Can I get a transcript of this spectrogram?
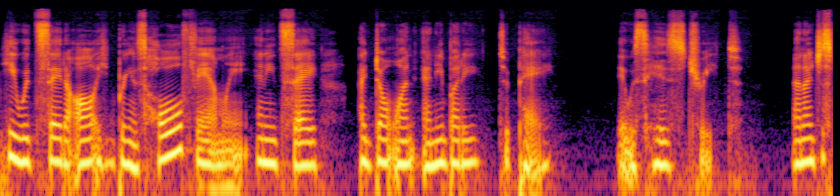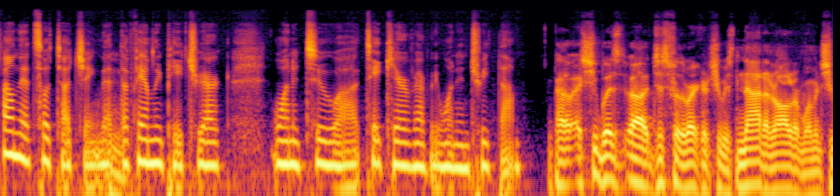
he would say to all he'd bring his whole family and he'd say, "I don't want anybody to pay. It was his treat." And I just found that so touching that the family patriarch wanted to uh, take care of everyone and treat them. By the way, she was uh, just for the record, she was not an alderwoman. She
